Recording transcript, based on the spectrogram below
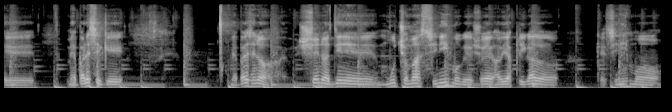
eh, me parece que, me parece no, Genoa tiene mucho más cinismo que yo había explicado que el cinismo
